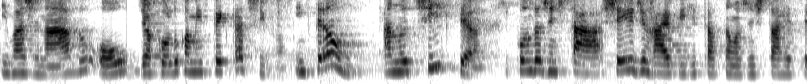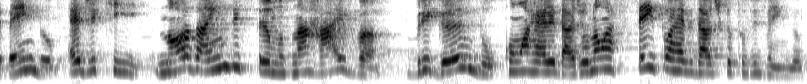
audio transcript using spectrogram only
imaginado ou de acordo com a minha expectativa. Então, a notícia que quando a gente está cheio de raiva e irritação a gente está recebendo é de que nós ainda estamos na raiva brigando com a realidade. Eu não aceito a realidade que eu tô vivendo.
